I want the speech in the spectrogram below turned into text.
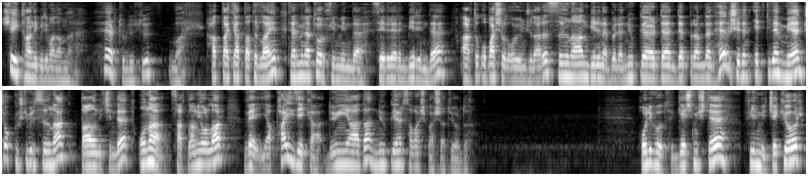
şeytani bilim adamları. Her türlüsü var. Hatta ki hatta hatırlayın Terminator filminde serilerin birinde artık o başrol oyuncuları sığınağın birine böyle nükleerden, depremden her şeyden etkilenmeyen çok güçlü bir sığınak dağın içinde ona saklanıyorlar ve yapay zeka dünyada nükleer savaş başlatıyordu. Hollywood geçmişte filmi çekiyor,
